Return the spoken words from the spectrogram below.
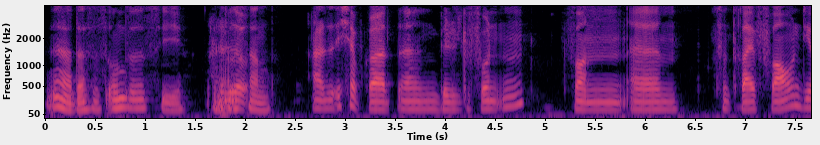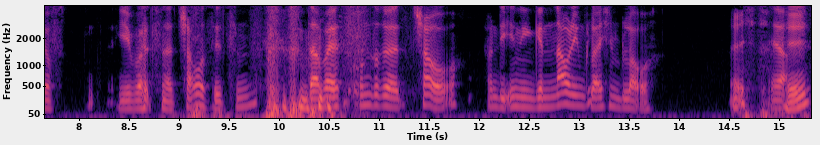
ja, das ist unsere C. Also- Interessant. also ich habe gerade ein Bild gefunden von ähm, so drei Frauen, die auf jeweils einer Chow sitzen. Dabei ist unsere Chow und die in genau dem gleichen Blau. Echt? Ja, hey,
